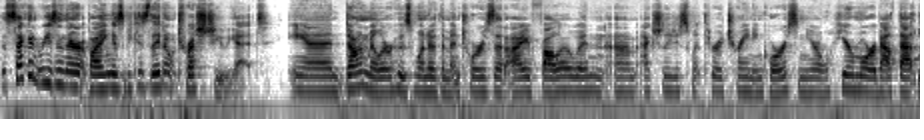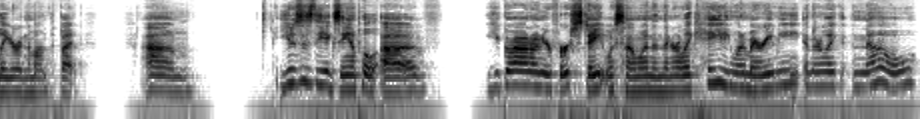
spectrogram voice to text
the second reason they're buying is because they don't trust you yet. And Don Miller, who's one of the mentors that I follow and um, actually just went through a training course, and you'll hear more about that later in the month, but um, uses the example of you go out on your first date with someone and then they're like, hey, do you want to marry me? And they're like, no.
